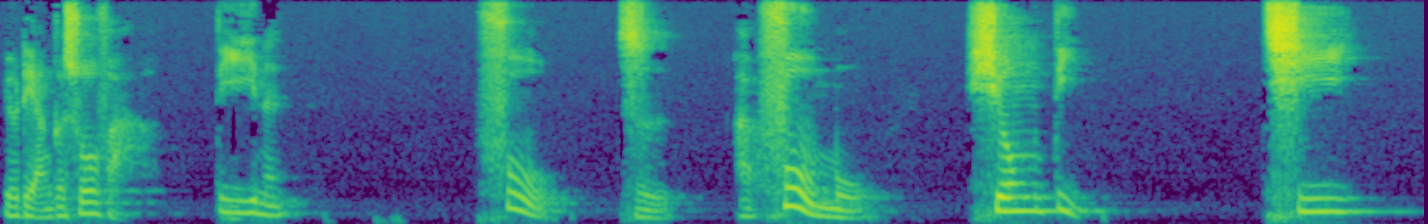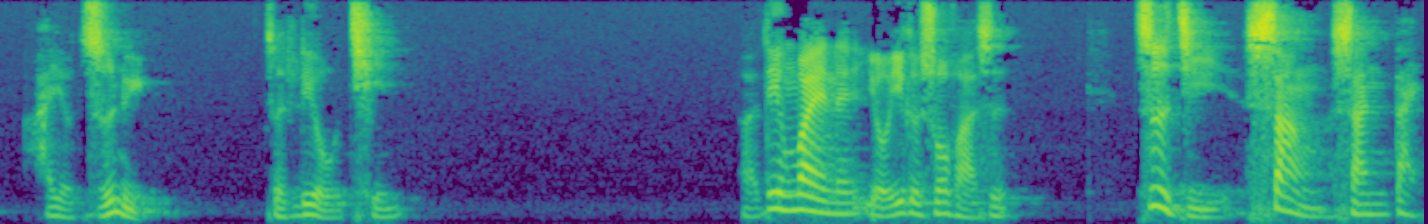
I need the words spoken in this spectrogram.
有两个说法。第一呢，父子啊，父母、兄弟、妻，还有子女，这六亲。啊，另外呢，有一个说法是，自己上三代，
